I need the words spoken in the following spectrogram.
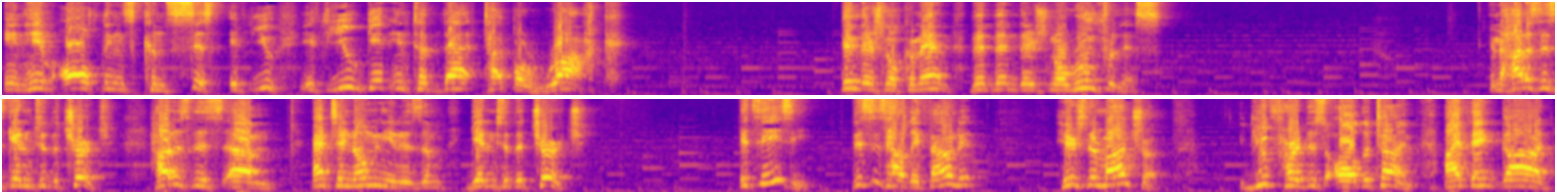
In him all things consist. If you if you get into that type of rock, then there's no command, then, then there's no room for this. And how does this get into the church? How does this um, antinomianism get into the church? It's easy. This is how they found it. Here's their mantra. You've heard this all the time. I thank God.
